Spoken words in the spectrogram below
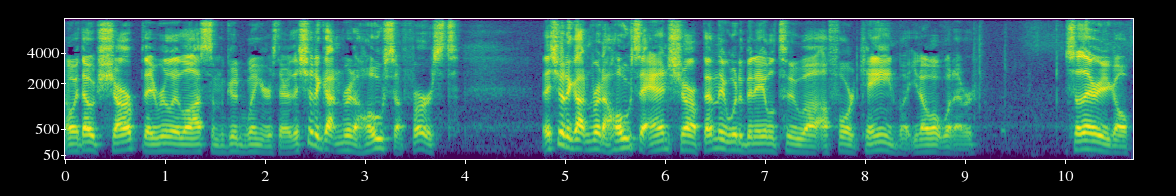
and without Sharp, they really lost some good wingers there. They should have gotten rid of Hossa first. They should have gotten rid of Hossa and Sharp. Then they would have been able to uh, afford Kane. But you know what? Whatever. So there you go.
